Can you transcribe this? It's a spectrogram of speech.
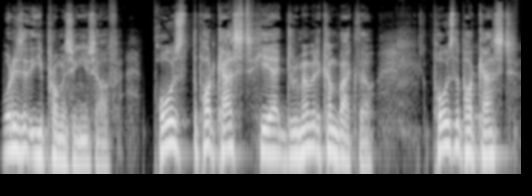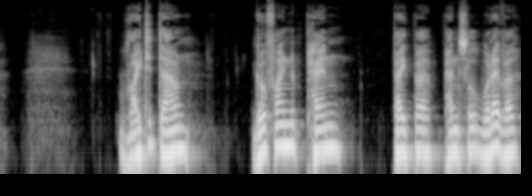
what is it that you're promising yourself? Pause the podcast here. Do remember to come back though. Pause the podcast, write it down, go find a pen, paper, pencil, whatever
